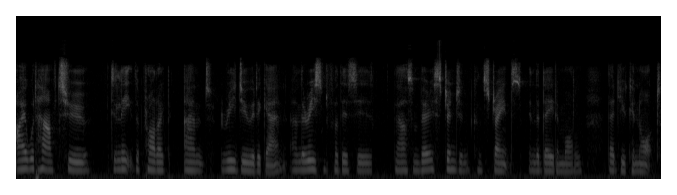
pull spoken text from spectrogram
I would have to delete the product and redo it again. And the reason for this is there are some very stringent constraints in the data model that you cannot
